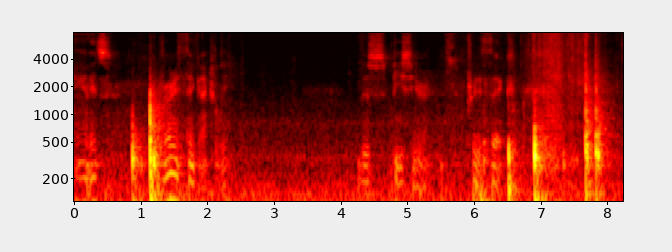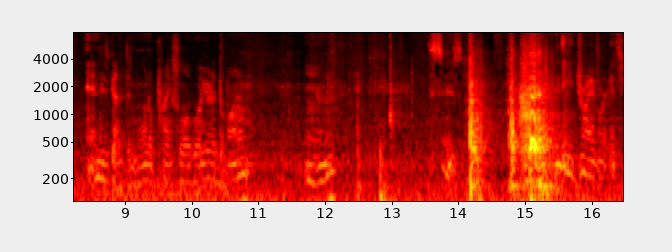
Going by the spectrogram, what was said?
And it's very thick actually this piece here. It's pretty thick. And it's got the Monoprice logo here at the bottom. And this is the driver. It's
